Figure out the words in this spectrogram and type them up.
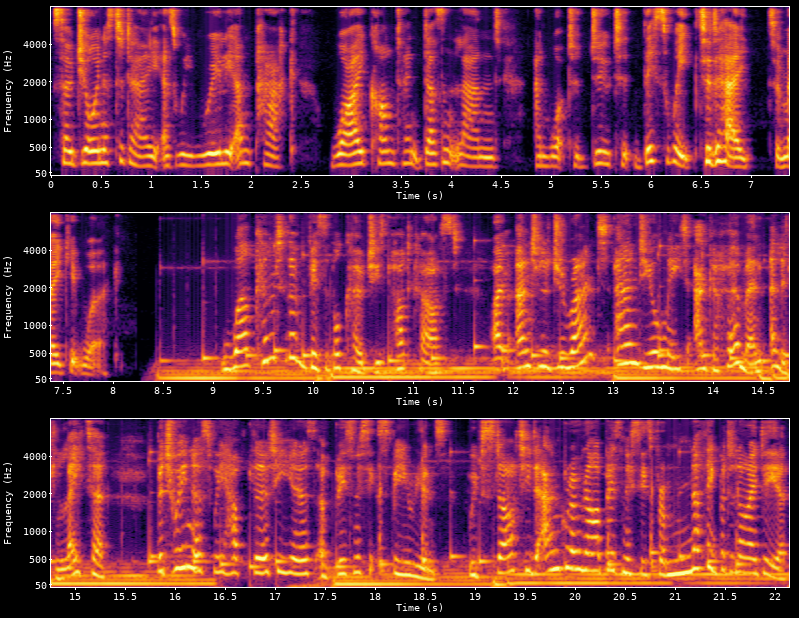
So join us today as we really unpack why content doesn't land and what to do to this week today to make it work. Welcome to the Visible Coaches podcast. I'm Angela Durant, and you'll meet Anke Herman a little later. Between us, we have 30 years of business experience. We've started and grown our businesses from nothing but an idea,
